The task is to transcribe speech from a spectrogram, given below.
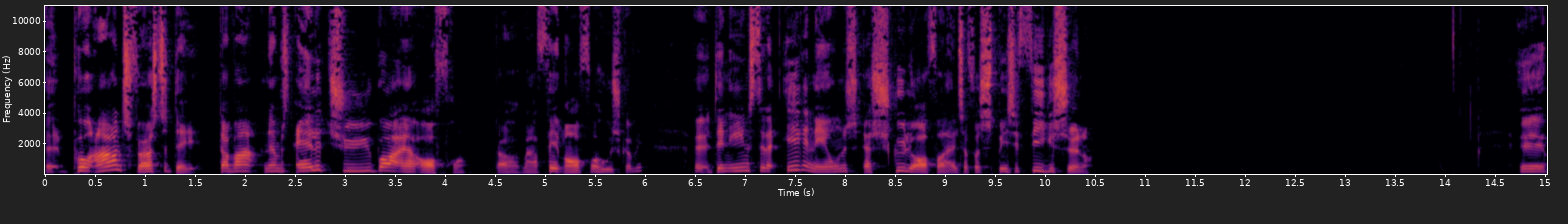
Øh, på Arons første dag, der var nærmest alle typer af ofre. Der var fem ofre, husker vi. Øh, den eneste, der ikke nævnes, er skyldoffer, altså for specifikke sønder. Øh,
